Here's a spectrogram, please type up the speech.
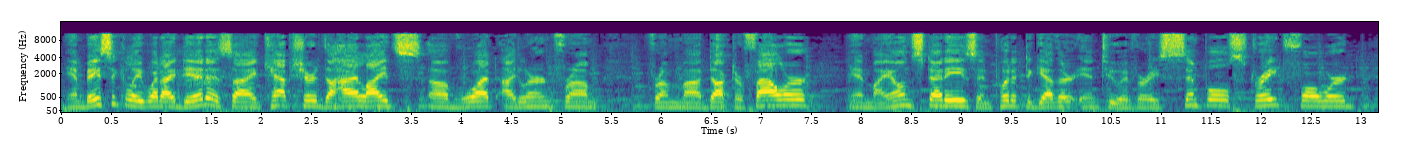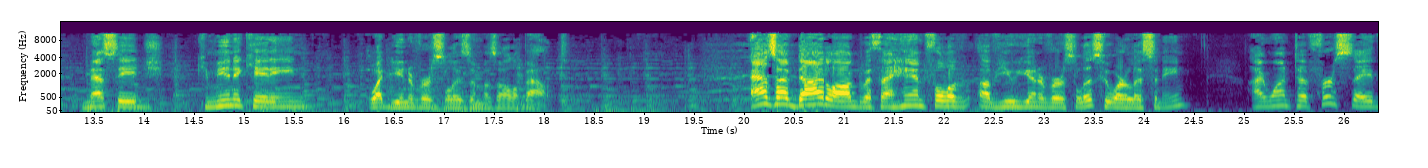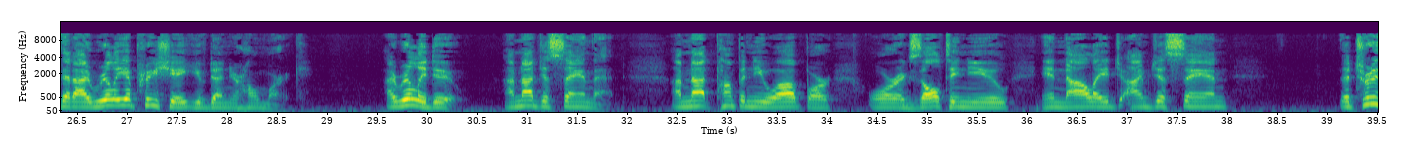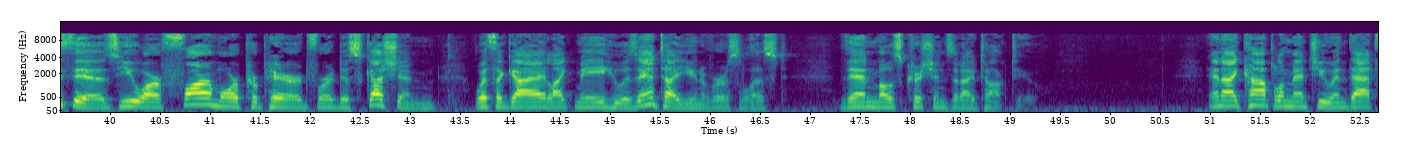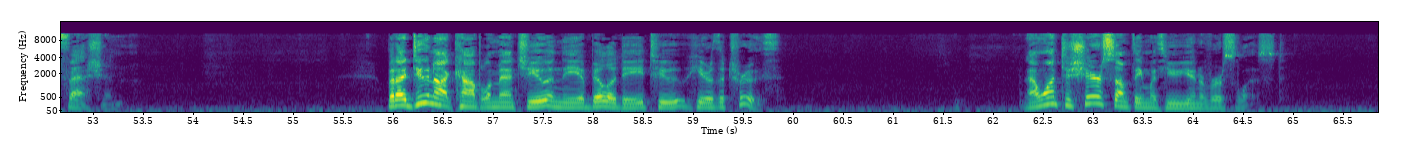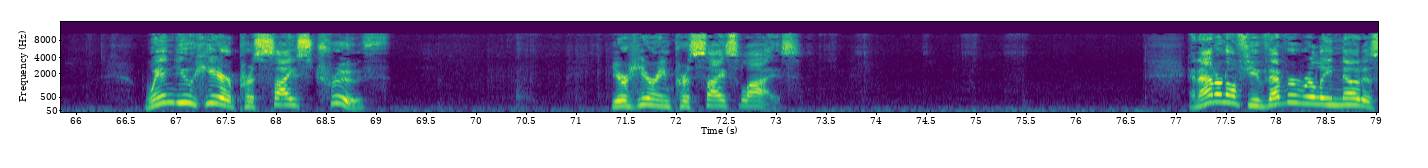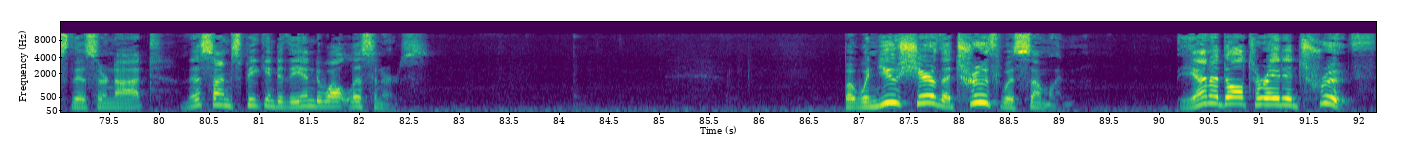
and basically, what I did is I captured the highlights of what I learned from from uh, Dr. Fowler and my own studies, and put it together into a very simple, straightforward message communicating what universalism is all about. As I've dialogued with a handful of, of you universalists who are listening, I want to first say that I really appreciate you've done your homework. I really do. I'm not just saying that. I'm not pumping you up or, or exalting you in knowledge. I'm just saying the truth is you are far more prepared for a discussion with a guy like me who is anti universalist than most Christians that I talk to. And I compliment you in that fashion. But I do not compliment you in the ability to hear the truth. And I want to share something with you, Universalist. When you hear precise truth, you're hearing precise lies. And I don't know if you've ever really noticed this or not. This I'm speaking to the indwelt listeners. But when you share the truth with someone, the unadulterated truth,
